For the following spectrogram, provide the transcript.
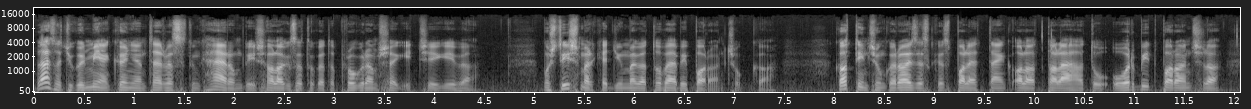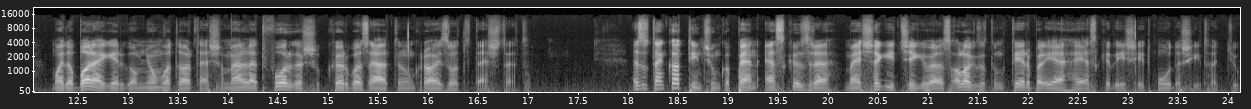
Láthatjuk, hogy milyen könnyen tervezhetünk 3D-s alakzatokat a program segítségével. Most ismerkedjünk meg a további parancsokkal. Kattintsunk a rajzeszköz palettánk alatt található Orbit parancsra, majd a bal egérgomb nyomvatartása mellett forgassuk körbe az általunk rajzolt testet. Ezután kattintsunk a pen eszközre, mely segítségével az alakzatunk térbeli elhelyezkedését módosíthatjuk.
